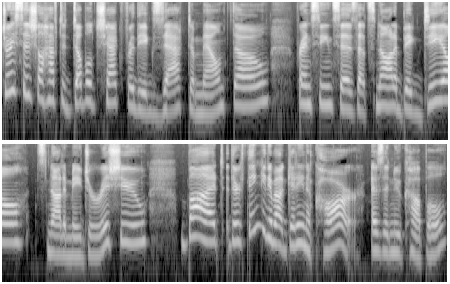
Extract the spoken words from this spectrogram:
Joyce says she'll have to double check for the exact amount, though. Francine says that's not a big deal, it's not a major issue, but they're thinking about getting a car as a new couple,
